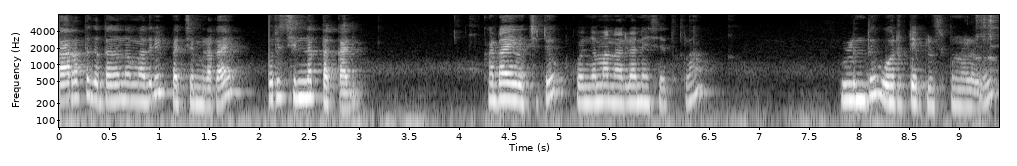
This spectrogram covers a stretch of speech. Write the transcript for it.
காரத்துக்கு தகுந்த மாதிரி பச்சை மிளகாய் ஒரு சின்ன தக்காளி. கடாயை வச்சுட்டு கொஞ்சமாக நல்லெண்ணெய் சேர்த்துக்கலாம். உளுந்து ஒரு டேபிள் ஸ்பூன் அளவு.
